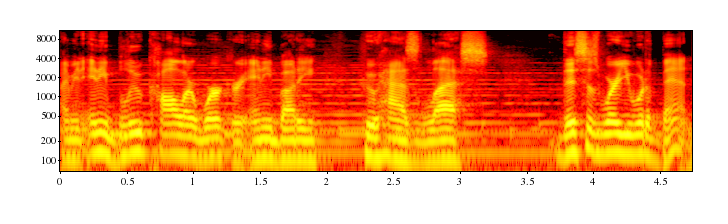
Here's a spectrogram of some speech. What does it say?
I mean, any blue collar worker, anybody who has less, this is where you would have been.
